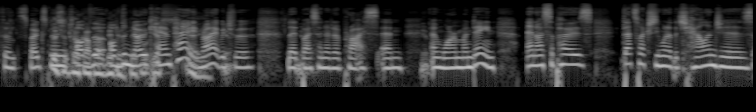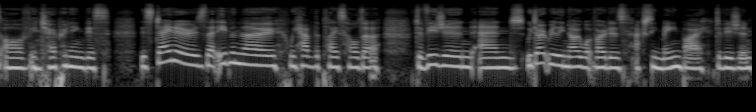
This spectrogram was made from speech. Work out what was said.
the spokesman Listen to a of the of of the No people, yes. campaign, Yeah, yeah, right, which yeah. were led by Senator Price and and Warren Mundine. And I suppose that's actually one of the challenges of interpreting this this data is that even though we have the placeholder division and we don't really know what voters actually mean by division,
